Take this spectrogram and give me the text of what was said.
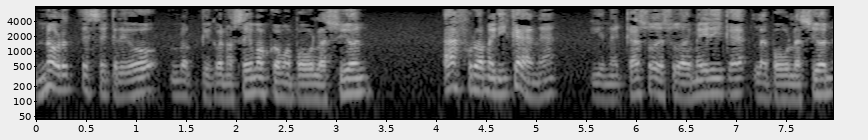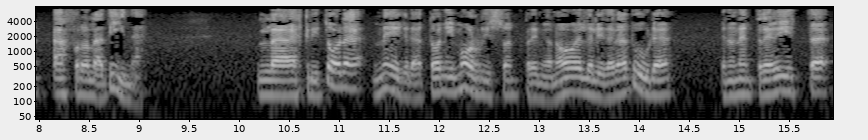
Norte se creó lo que conocemos como población afroamericana y en el caso de Sudamérica la población afrolatina. La escritora negra Toni Morrison, premio Nobel de Literatura, en una entrevista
